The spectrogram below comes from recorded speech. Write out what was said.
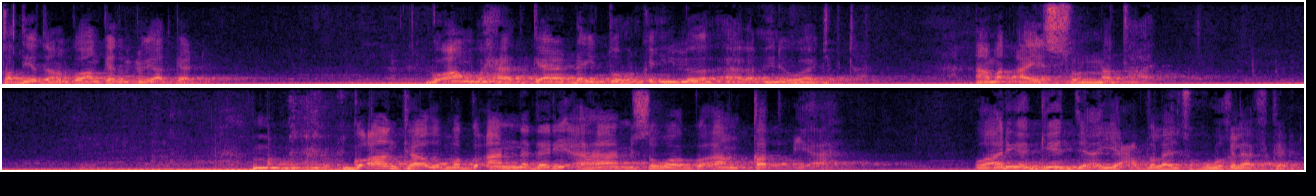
Qadiyaddana go'aankeeda muxuu aad gaadhay? Go'aan waxaad gaadhay duhurka in loo aadaam inay waajib tahay ama ay sunno tahay. Go'aankaadu ma go'aan nadari ahaa mise waa go'aan qaطci ah oo aniga geedi iyo cabdullah insa kugu khilaafi karin.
